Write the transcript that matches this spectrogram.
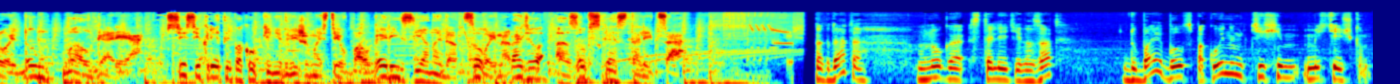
Второй дом Болгария. Все секреты покупки недвижимости в Болгарии с Яной Донцовой на радио «Азовская столица». Когда-то, много столетий назад, Дубай был спокойным тихим местечком,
